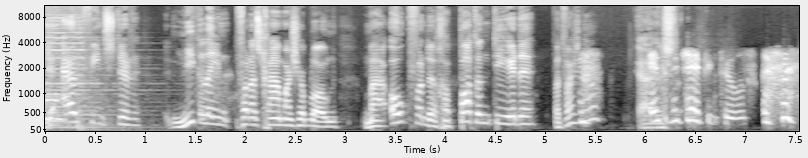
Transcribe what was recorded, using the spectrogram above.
De uitvindster niet alleen van het schaamhaar schabloon... maar ook van de gepatenteerde... Wat was het nou? ja dus shaping tools.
